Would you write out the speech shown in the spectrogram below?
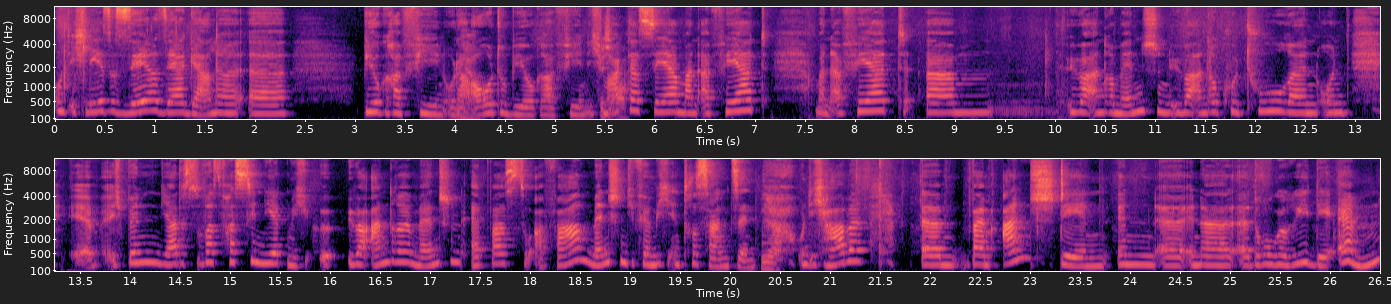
und ich lese sehr, sehr gerne äh, Biografien oder Ja. Autobiografien. Ich, Ich mag auch. das sehr. Man erfährt, man erfährt ähm, über andere Menschen, über andere Kulturen und äh, ich bin, ja, das sowas fasziniert mich, über andere Menschen etwas zu erfahren, Menschen, die für mich interessant sind. Ja. Und ich habe ähm, beim Anstehen in, äh, in der äh, Drogerie DM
